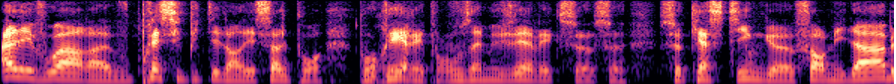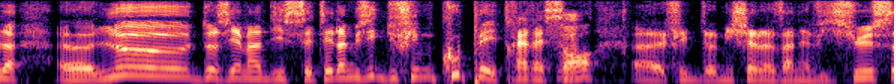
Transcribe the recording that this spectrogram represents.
aller voir, euh, vous précipiter dans les salles pour, pour rire et pour vous amuser avec ce, ce, ce casting euh, formidable. Euh, le deuxième indice, c'était la musique du film Coupé, très récent, euh, film de Michel Hazanavicius.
